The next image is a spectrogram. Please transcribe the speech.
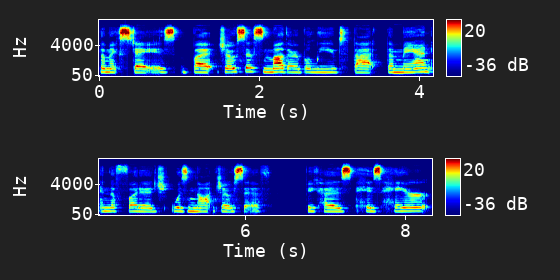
the McStays, but Joseph's mother believed that the man in the footage was not Joseph because his hair,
